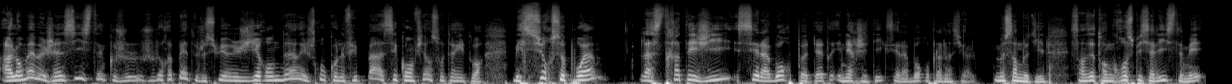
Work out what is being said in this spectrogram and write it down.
Alors même, j'insiste, que je, je le répète, je suis un Girondin et je trouve qu'on ne fait pas assez confiance au territoire. Mais sur ce point, la stratégie s'élabore peut-être énergétique, s'élabore au plan national, me semble-t-il, sans être un gros spécialiste, mais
